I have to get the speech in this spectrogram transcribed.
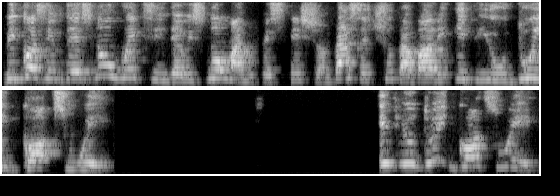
Because if there's no waiting, there is no manifestation. That's the truth about it. If you do it God's way, if you do it God's way,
